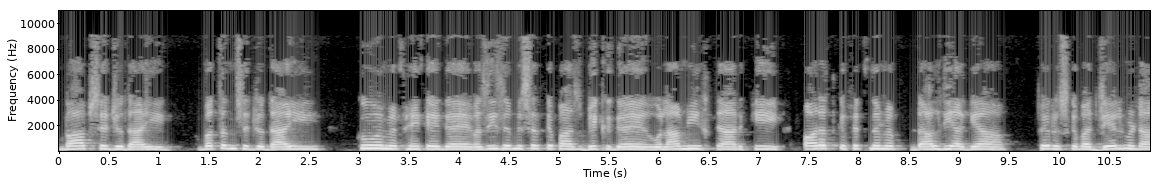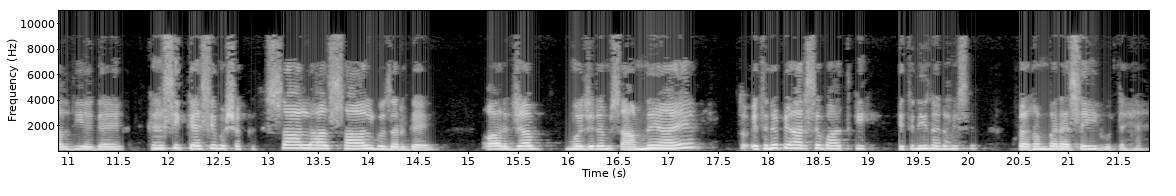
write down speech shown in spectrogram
باپ سے جدائی، وطن سے جدائی، کنویں میں پھینکے گئے وزیز مصر کے پاس بک گئے، غلامی اختیار کی، عورت کے فتنے میں ڈال دیا گیا، پھر اس کے بعد جیل میں ڈال دیے گئے۔ کیسی کیسی مشقت، سال ہر سال گزر گئے۔ اور جب مجرم سامنے آئے تو اتنے پیار سے بات کی، اتنی نرمی سے۔ پیغمبر ایسے ہی ہوتے ہیں۔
